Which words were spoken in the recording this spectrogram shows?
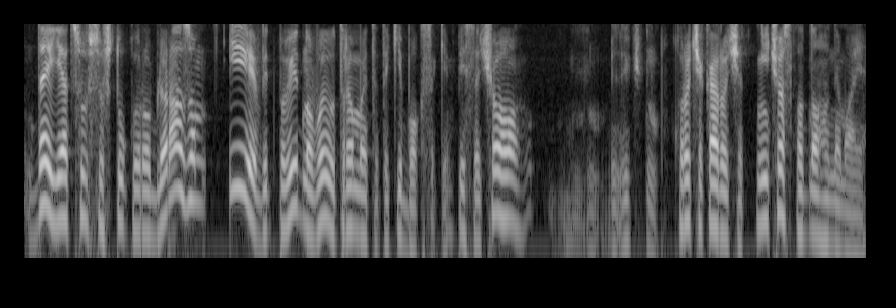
де я цю всю штуку роблю разом, і відповідно ви отримаєте такі боксики. Після чого, ну, коротше кажучи, нічого складного немає.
